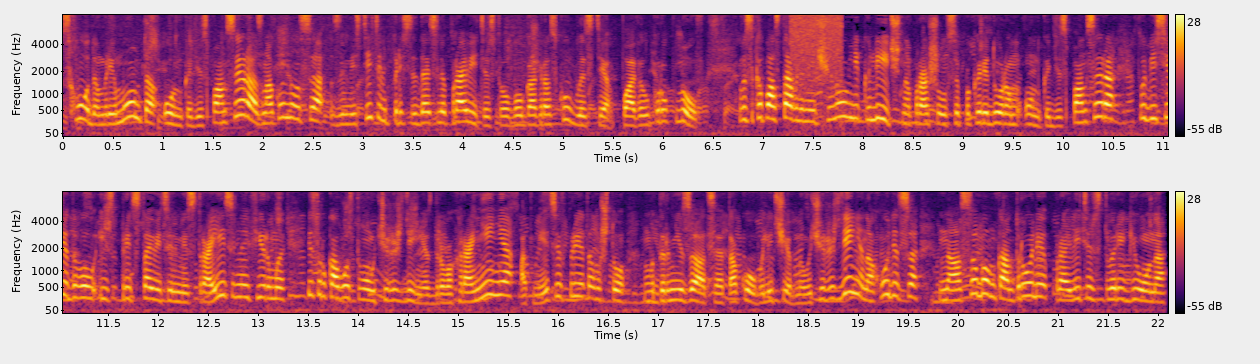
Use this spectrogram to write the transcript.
с ходом ремонта онкодиспансера ознакомился заместитель председателя правительства Волгоградской области Павел Крупнов. Высокопоставленный чиновник лично прошелся по коридорам онкодиспансера, побеседовал и с представителями строительной фирмы, и с руководством учреждения здравоохранения, отметив при этом, что модернизация такого лечебного учреждения находится на особом контроле правительства региона.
